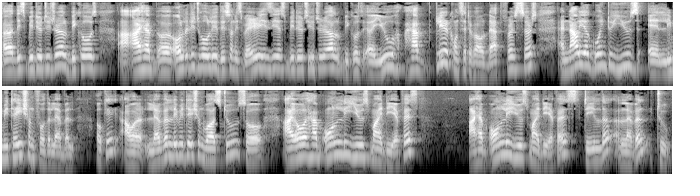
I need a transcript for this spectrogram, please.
uh, this video tutorial because I have uh, already told you this one is very easiest video tutorial because uh, you have clear concept about depth first search and now you are going to use a limitation for the level. Okay? Our level limitation was 2 so I have only used my DFS I have only used my DFS till the level 2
